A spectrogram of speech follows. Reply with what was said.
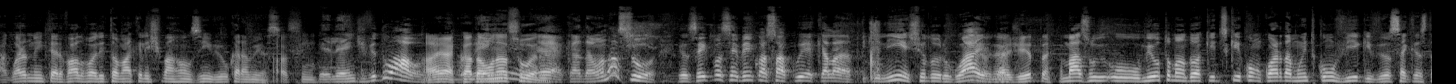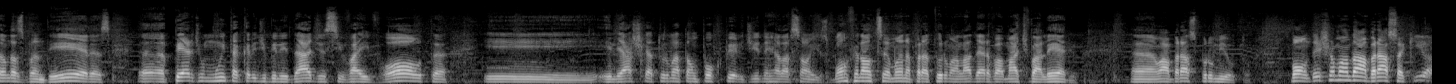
agora no intervalo vou ali tomar aquele chimarrãozinho, viu, Caramês? Ah, sim. Ele é individual. Ah, né? é, cada um na sua, né? É, cada um na sua. Eu sei que você vem com a sua cuia, aquela pequenininha, estilo uruguaio, É, né? gajeta. Mas o, o Milton mandou aqui, diz que concorda muito com o Vig, viu? Essa questão das bandeiras, eh, perde muita credibilidade esse vai e volta. E ele acha que a turma está um pouco perdida em relação a isso. Bom final de semana para a turma lá da Erva Mate Valério. Eh, um abraço para o Milton. Bom, deixa eu mandar um abraço aqui, ó.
